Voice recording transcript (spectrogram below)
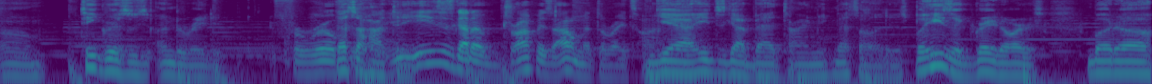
Um, Tee Grizzley's underrated. For real, that's for a hot take. He, he just gotta drop his album at the right time. Yeah, he just got bad timing. That's all it is. But he's a great artist. But uh,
